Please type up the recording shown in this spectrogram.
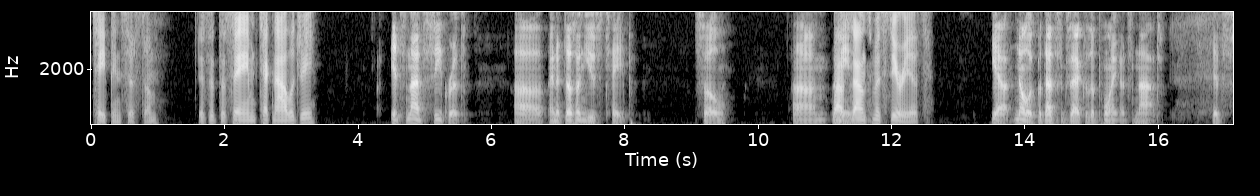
taping system. Is it the same technology? It's not secret, uh, and it doesn't use tape. So, um, Wow, I mean, sounds mysterious. yeah, no, but that's exactly the point. It's not. It's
